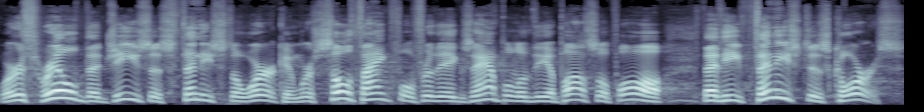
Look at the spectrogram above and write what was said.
We're thrilled that Jesus finished the work, and we're so thankful for the example of the Apostle Paul that he finished his course.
